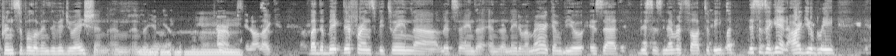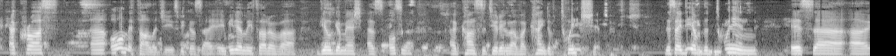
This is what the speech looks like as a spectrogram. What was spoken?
principle of individuation in, in the Jungian terms. You know, like, but the big difference between, uh, let's say, in the in the Native American view is that this is never thought to be. But this is again, arguably, across uh, all mythologies, because I immediately thought of uh, Gilgamesh as also constituting of a kind of twinship. This idea of the twin is uh, uh,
